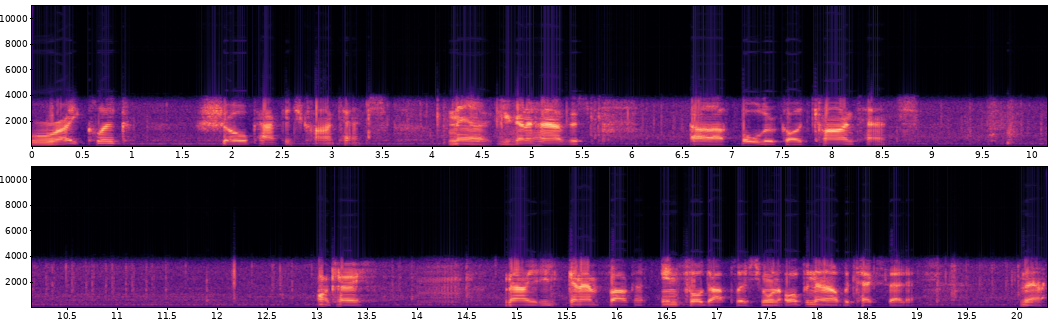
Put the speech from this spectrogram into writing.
right click, show package contents. Now, you're going to have this uh, folder called contents. Okay. Now you can have a file info.place. You want to open that up with TextEdit. Now,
